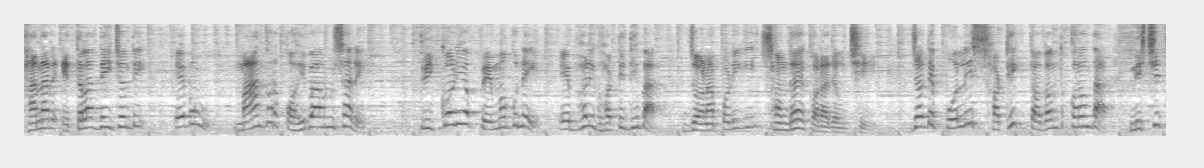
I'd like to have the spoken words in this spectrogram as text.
ଥାନାରେ ଏତଲା ଦେଇଛନ୍ତି ଏବଂ ମାଙ୍କର କହିବା ଅନୁସାରେ ତ୍ରିକୋଣୀୟ ପ୍ରେମକୁ ନେଇ ଏଭଳି ଘଟିଥିବା ଜଣାପଡ଼ିକି ସନ୍ଦେହ କରାଯାଉଛି। ଯଦି ପୋଲିସ ସଠିକ୍ ତଦନ୍ତ କରନ୍ତା ନିଶ୍ଚିତ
